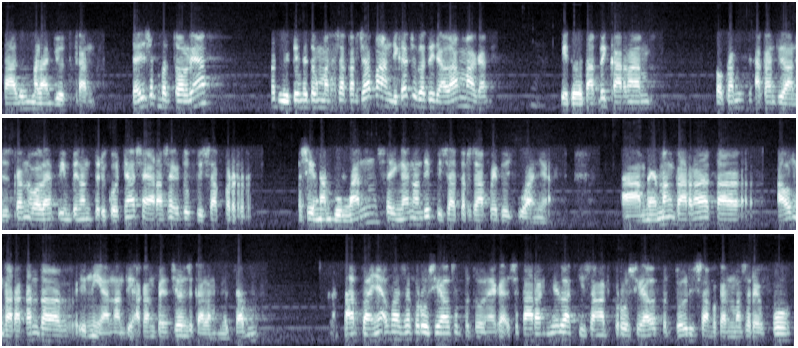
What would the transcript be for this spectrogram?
saling melanjutkan. Jadi sebetulnya hitung-hitung masa kerja Pak Andika juga tidak lama kan? Gitu. Tapi karena program akan dilanjutkan oleh pimpinan berikutnya saya rasa itu bisa berkesinambungan sehingga nanti bisa tercapai tujuannya. Nah, memang karena tahun karena kan ini ya nanti akan pensiun segala macam nah, banyak fase krusial sebetulnya kayak sekarang ini lagi sangat krusial betul disampaikan Mas Revo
